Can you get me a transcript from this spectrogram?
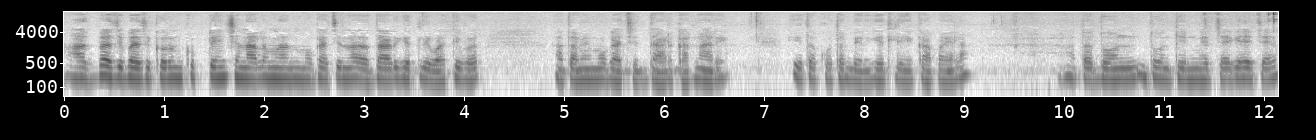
आज भाजी भाजी करून खूप टेन्शन आलं म्हणून मुगाची डाळ घेतली वाटीभर. आता मी मुगाची डाळ करणार आहे. इथं कोथिंबीर घेतली आहे कापायला. आता दोन दोन तीन मिरच्या घ्यायच्या आहेत.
